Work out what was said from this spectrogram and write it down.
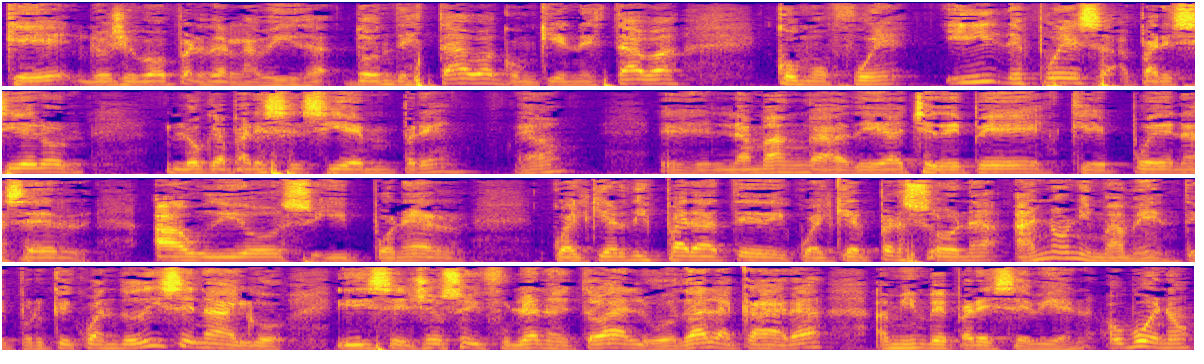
que lo llevó a perder la vida, dónde estaba, con quién estaba, cómo fue, y después aparecieron lo que aparece siempre, ¿no? Eh, la manga de HDP que pueden hacer audios y poner cualquier disparate de cualquier persona anónimamente, porque cuando dicen algo y dicen yo soy fulano de tal o da la cara, a mí me parece bien. O bueno,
